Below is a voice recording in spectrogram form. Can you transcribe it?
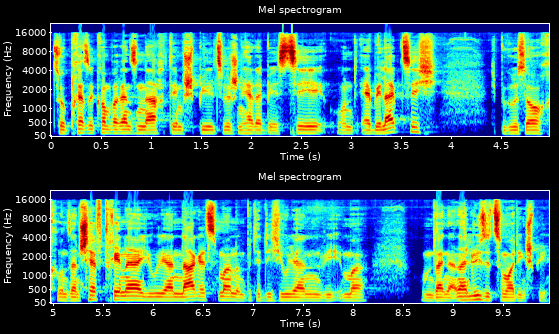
zur Pressekonferenz nach dem Spiel zwischen Hertha BSC und RB Leipzig. Ich begrüße auch unseren Cheftrainer Julian Nagelsmann und bitte dich, Julian, wie immer, um deine Analyse zum heutigen Spiel.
